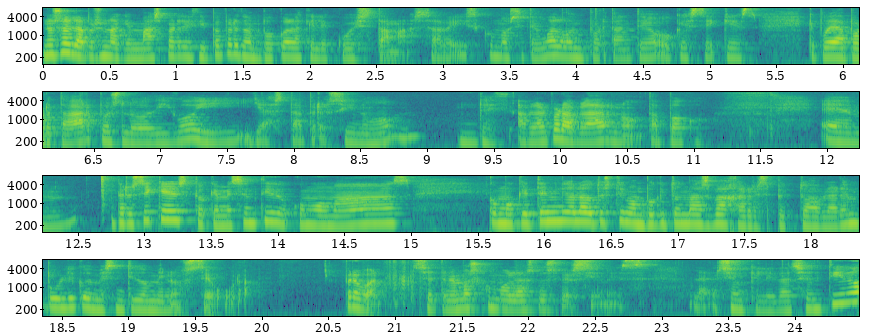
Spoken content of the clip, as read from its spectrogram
no soy la persona que más participa, pero tampoco la que le cuesta más, ¿sabéis? Como si tengo algo importante o que sé que, es, que puede aportar, pues lo digo y ya está, pero si no, hablar por hablar, no, tampoco. Em, pero sí que esto, que me he sentido como más, como que he tenido la autoestima un poquito más baja respecto a hablar en público y me he sentido menos segura. Pero bueno, si tenemos como las dos versiones la versión que le da sentido,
